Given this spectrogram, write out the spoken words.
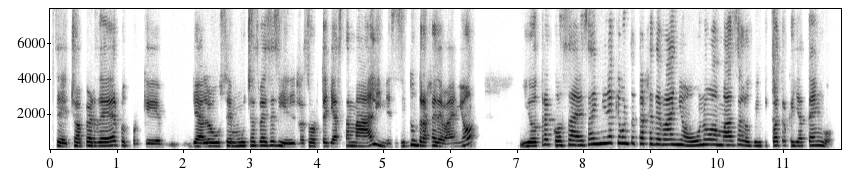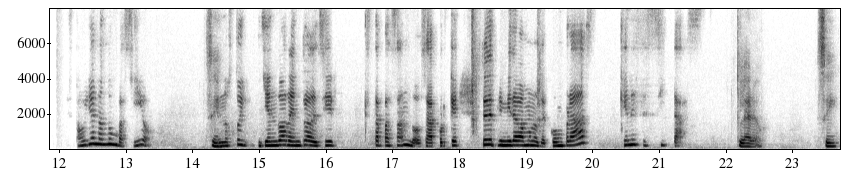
se echó a perder, pues porque ya lo usé muchas veces y el resorte ya está mal y necesito un traje de baño. Y otra cosa es, ay, mira qué bonito traje de baño, uno más a los 24 que ya tengo. Estoy llenando un vacío. Sí. no estoy yendo adentro a decir, ¿qué está pasando? O sea, ¿por qué estoy deprimida? Vámonos de compras. ¿Qué necesitas? Claro, sí.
